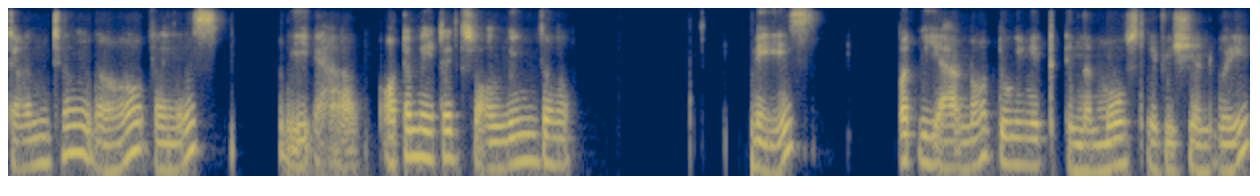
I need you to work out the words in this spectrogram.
done till now is we have automated solving the maze, but we are not doing it in the most efficient way.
